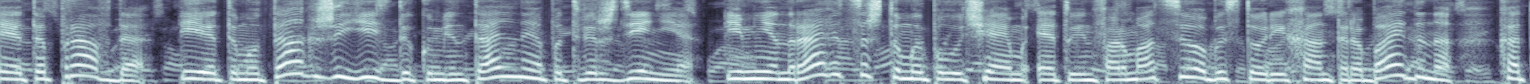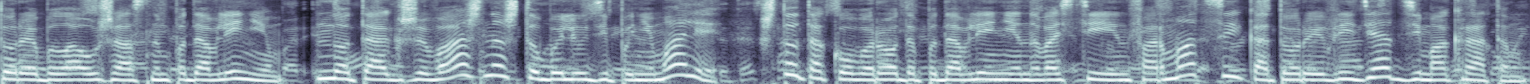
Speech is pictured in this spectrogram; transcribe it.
Это правда. И этому также есть документальное подтверждение. И мне нравится, что мы получаем эту информацию об истории Хантера Байдена, которая была ужасным подавлением. Но также важно, чтобы люди понимали, что такого рода подавление новостей и информации, которые вредят демократам,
